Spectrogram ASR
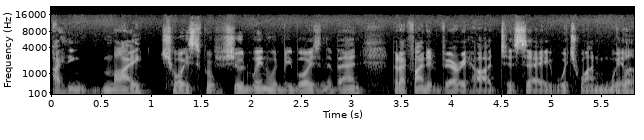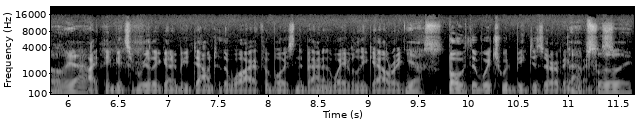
I think my choice for should win would be Boys in the Band, but I find it very hard to say which one will. Well, yeah. I think it's really going to be down to the wire for Boys in the Band and the Waverly Gallery. Yes. Both of which would be deserving winners. Absolutely.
